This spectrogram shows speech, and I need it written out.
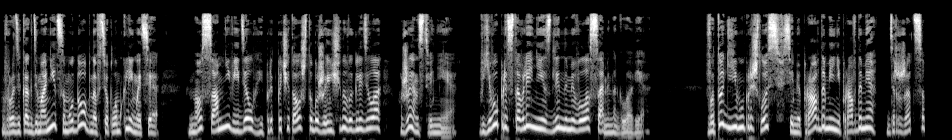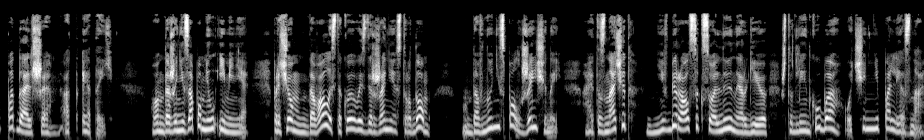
Вроде как демоницам удобно в теплом климате, но сам не видел и предпочитал, чтобы женщина выглядела женственнее, в его представлении с длинными волосами на голове. В итоге ему пришлось всеми правдами и неправдами держаться подальше от этой. Он даже не запомнил имени, причем давалось такое воздержание с трудом — он давно не спал с женщиной, а это значит, не вбирал сексуальную энергию, что для инкуба очень не полезно.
